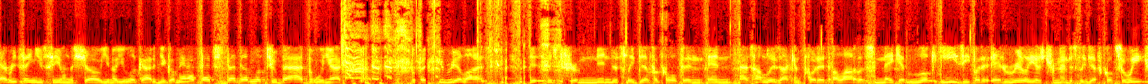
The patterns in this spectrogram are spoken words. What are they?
everything you see on the show, you know, you look at it and you go, man, that that doesn't look too bad. But when you actually, you realize this is tremendously difficult. And and as humbly as I can put it, a lot of us make it look easy, but it, it really is tremendously difficult. So we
